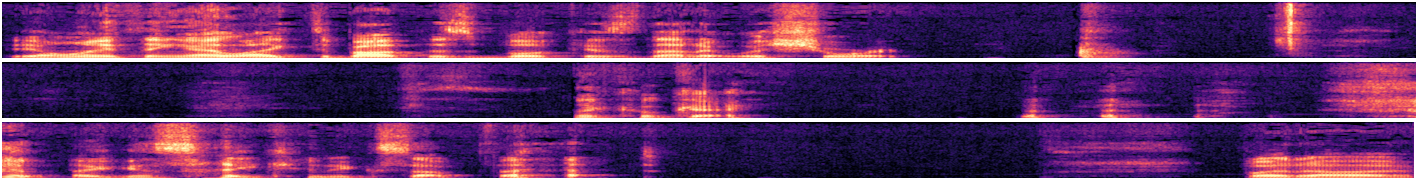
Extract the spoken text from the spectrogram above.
the only thing I liked about this book is that it was short. like, okay, I guess I can accept that. But uh,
